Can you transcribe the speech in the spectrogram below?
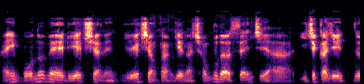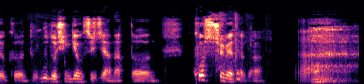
아니 모놈의 reaction은 reaction 관계가 전부 다 샌즈야. 이제까지 그, 그 누구도 신경 쓰지 않았던 코스튬에다가 아, 아,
